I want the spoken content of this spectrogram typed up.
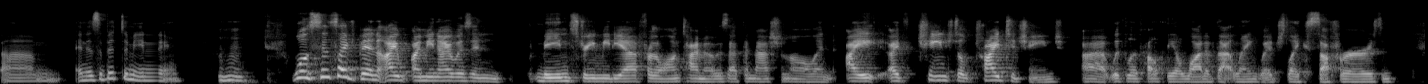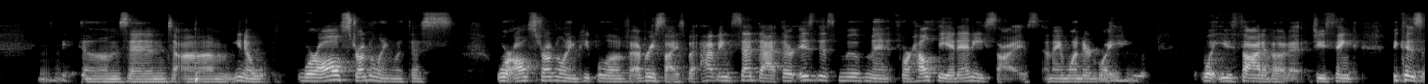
um, and is a bit demeaning. Mm-hmm. well since i've been i i mean i was in mainstream media for a long time. I was at the national and i i've changed tried to change uh, with live healthy a lot of that language like sufferers and mm-hmm. victims and um, you know we're all struggling with this we're all struggling people of every size but having said that there is this movement for healthy at any size and i wondered what mm-hmm. you what you thought about it do you think because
